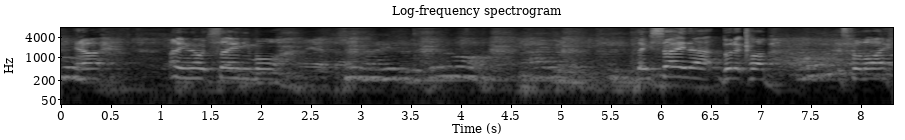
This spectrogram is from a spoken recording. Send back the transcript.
You know, I don't even know what to say anymore. They say that Bullet Club is for life.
